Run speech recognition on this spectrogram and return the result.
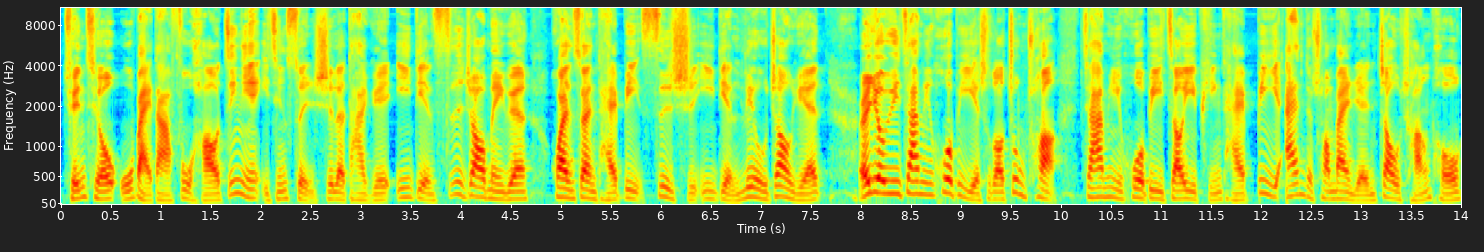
全球五百大富豪今年已经损失了大约一点四兆美元，换算台币四十一点六兆元。而由于加密货币也受到重创，加密货币交易平台币安的创办人赵长鹏，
